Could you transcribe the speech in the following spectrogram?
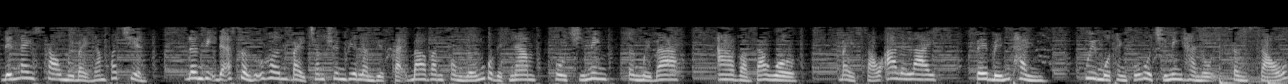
Đến nay sau 17 năm phát triển, đơn vị đã sở hữu hơn 700 chuyên viên làm việc tại ba văn phòng lớn của Việt Nam, Hồ Chí Minh, tầng 13, A và Tower, 76 A Lê Lai, P Bến Thành, Q1 thành phố Hồ Chí Minh Hà Nội, tầng 6,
